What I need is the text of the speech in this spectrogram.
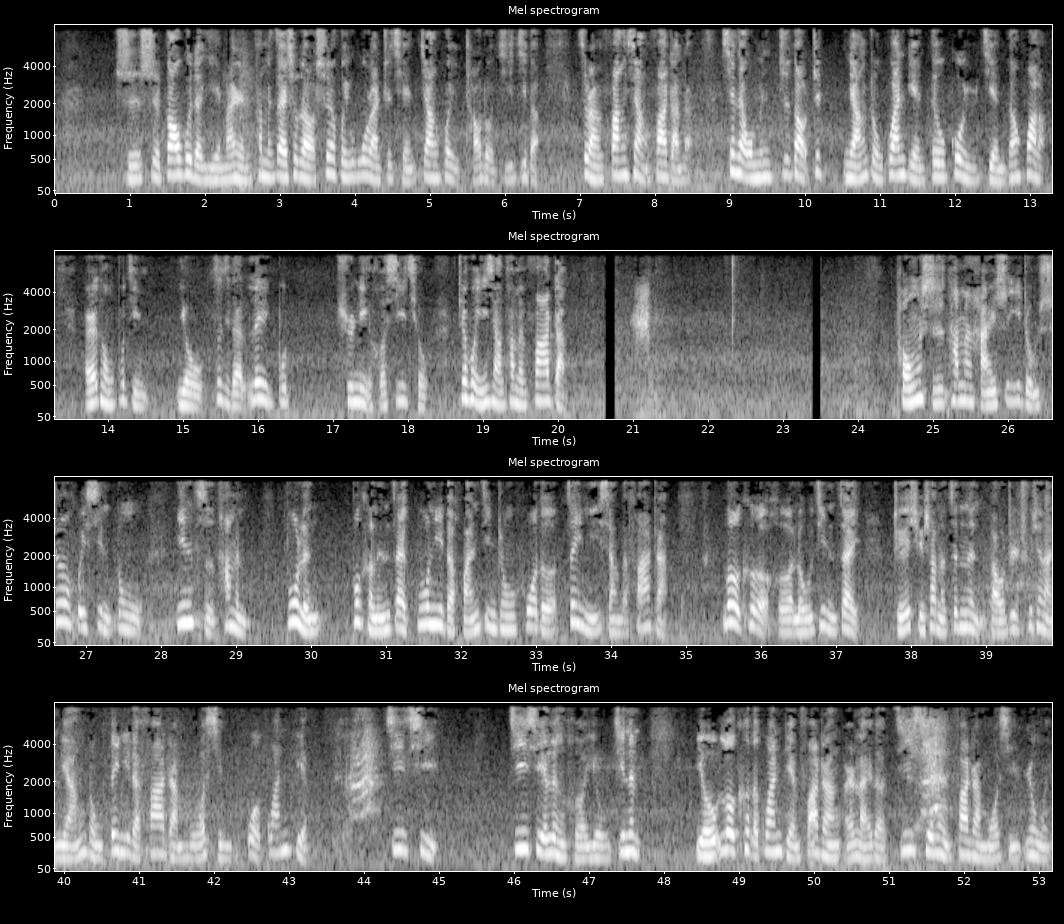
时是高贵的野蛮人，他们在受到社会污染之前将会朝着积极的。自然方向发展的。现在我们知道这两种观点都过于简单化了。儿童不仅有自己的内部驱力和需求，这会影响他们发展。同时，他们还是一种社会性动物，因此他们不能、不可能在孤立的环境中获得最理想的发展。洛克和娄敬在哲学上的争论，导致出现了两种对立的发展模型或观点：机器、机械论和有机论。由洛克的观点发展而来的机械论发展模型认为，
